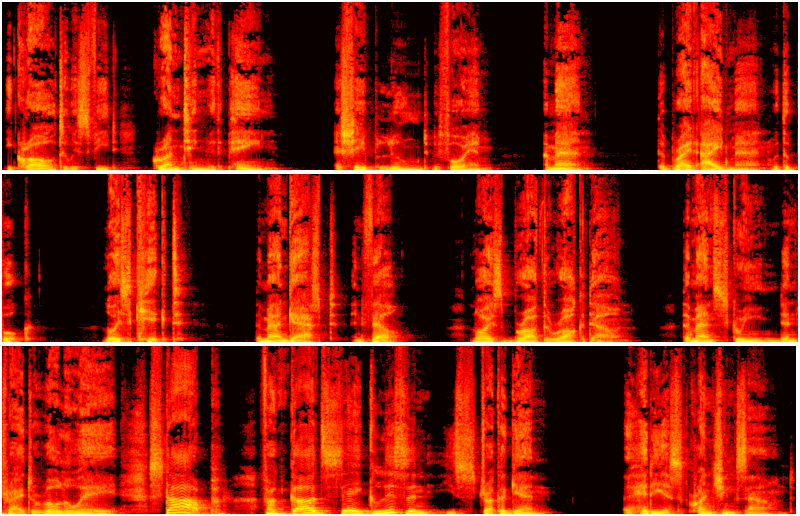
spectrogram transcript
He crawled to his feet, grunting with pain. A shape loomed before him. A man. The bright eyed man with the book. Loyce kicked the man gasped and fell. Loyce brought the rock down. The man screamed and tried to roll away. Stop! For God's sake, listen! He struck again. A hideous crunching sound.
